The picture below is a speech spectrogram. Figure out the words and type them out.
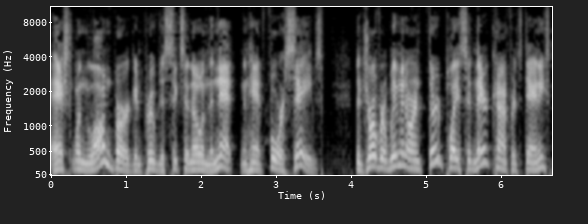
Ashlyn Longberg improved to 6 0 in the net and had four saves. The Drover women are in third place in their conference standings.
